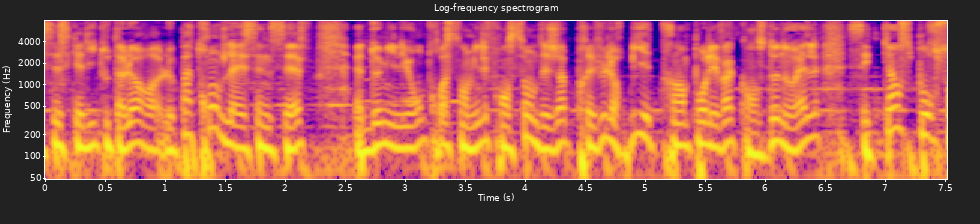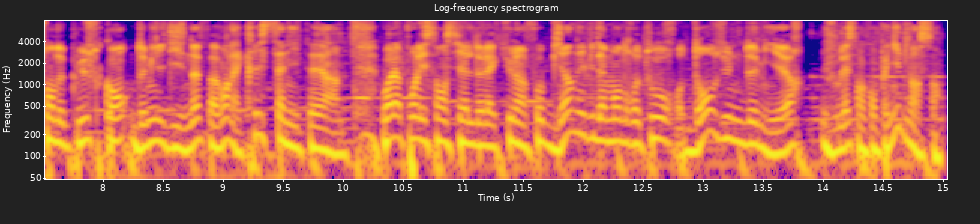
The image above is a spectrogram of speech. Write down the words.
C'est ce qu'a dit tout à l'heure le patron de la SNCF. 2 300 000 Français ont déjà prévu leur billet de train pour les vacances de Noël. C'est 15% de plus qu'en 2019 avant la crise sanitaire. Voilà pour l'essentiel de l'actu. Info bien évidemment de retour dans une demi-heure. Je vous laisse en compagnie de Vincent.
